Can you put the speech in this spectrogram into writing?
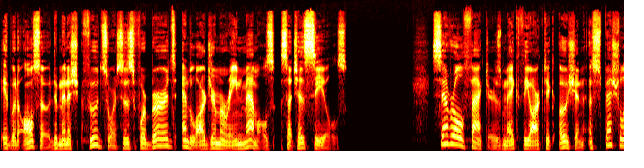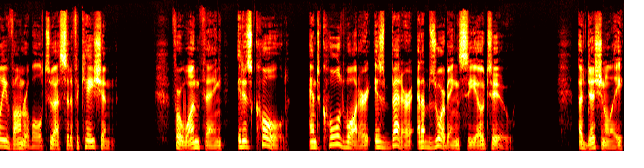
It would also diminish food sources for birds and larger marine mammals such as seals. Several factors make the Arctic Ocean especially vulnerable to acidification. For one thing, it is cold, and cold water is better at absorbing CO2. Additionally,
